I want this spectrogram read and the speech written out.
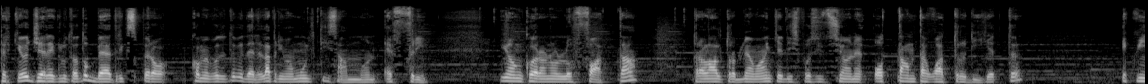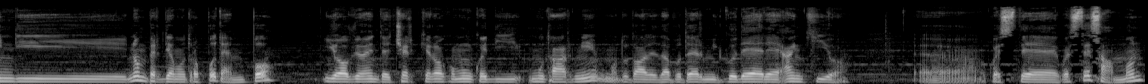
perché oggi è reclutato Beatrix, però come potete vedere la prima multi-summon è free. Io ancora non l'ho fatta, tra l'altro abbiamo anche a disposizione 84 ticket e quindi non perdiamo troppo tempo. Io ovviamente cercherò comunque di mutarmi in modo tale da potermi godere anch'io eh, queste, queste summon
